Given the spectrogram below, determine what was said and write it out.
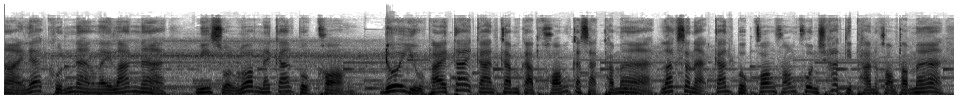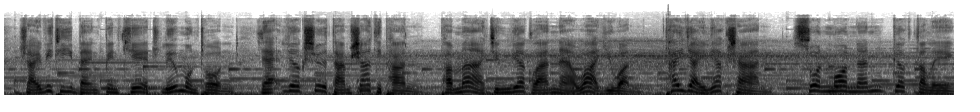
นายและขุนนางในล้านนา มีส่วนร่วมในการปกครอง โดยอยู่ภายใต้การกำกับของกษัตริย์พม่า ลักษณะการปกครองของคนชาติพันธุ์ของพม่า ใช้วิธีแบ่งเป็นเขตหรือมณฑลและเลือกชื่อตามชาติพันธุ์ พม่าจึงเรียกล้านนาว่ายวนไทยใหญ่เรียกชาญส่วนมอญนั้นเรียกตะเลง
